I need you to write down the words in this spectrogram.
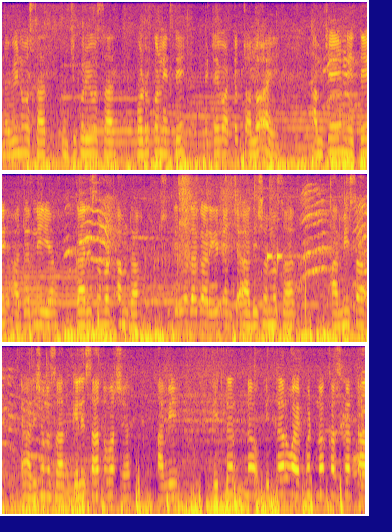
नवीन वसाहत कुंचुकुरी वसाहत वडरकॉल येथे मिठाई वाटप चालू आहे. आमचे नेते आदरणीय कार्यसम्राट आमदार सुधीरदादा गाडगे यांच्या आदेशानुसार आम्ही सा आदेशानुसार गेले सात वर्ष आम्ही इतर न इतर वायफट न खर्च करता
